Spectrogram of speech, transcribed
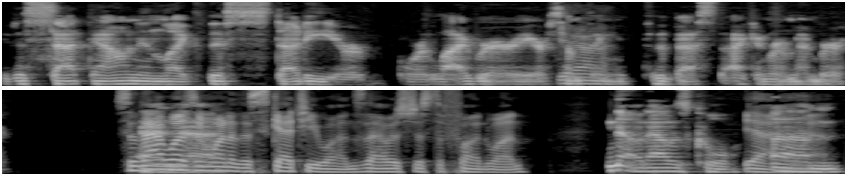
we just sat down in like this study or or library or something, to the best I can remember. So that And, wasn't uh, one of the sketchy ones. That was just a fun one. No, that was cool. Yeah, Um,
